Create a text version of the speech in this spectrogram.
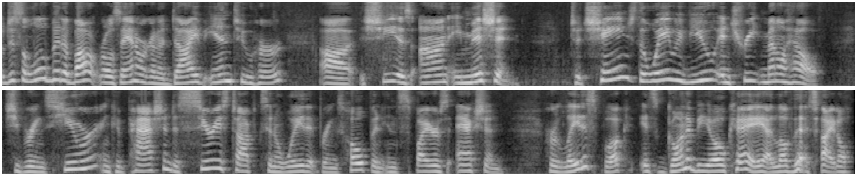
So, just a little bit about Roseann. We're going to dive into her. Uh, she is on a mission to change the way we view and treat mental health. She brings humor and compassion to serious topics in a way that brings hope and inspires action. Her latest book, It's Gonna Be Okay, I love that title,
